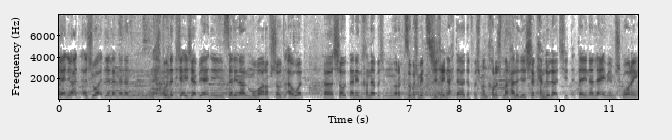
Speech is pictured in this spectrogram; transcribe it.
يعني واحد الأجواء ديال أننا نحققوا نتيجة إيجابية يعني سالينا المباراة في الشوط الأول. آه، الشوط الثاني دخلنا باش نركزوا باش ما يتسجلش علينا حتى هدف باش ما ندخلوش في المرحله ديال الشك. الحمد لله هادشي تاينا اللاعبين مشكورين.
